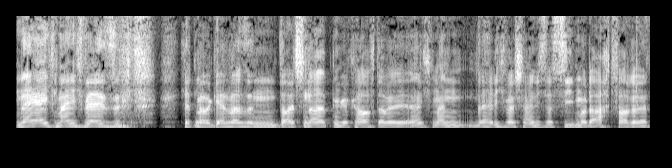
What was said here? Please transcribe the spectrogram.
Naja, ich meine, ich wäre, ich hätte mir gerne was in deutschen Alpen gekauft, aber äh, ich meine, da hätte ich wahrscheinlich das sieben- oder achtfache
